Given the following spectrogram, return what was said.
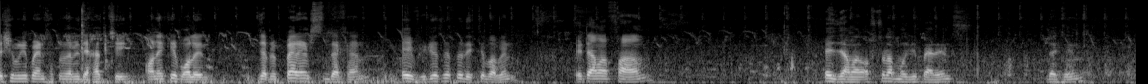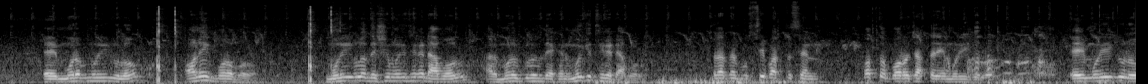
দেশি মুরগির প্যারেন্টস আপনাদের আমি দেখাচ্ছি। অনেকে বলেন যে আপনি প্যারেন্টস দেখান। এই ভিডিওতে আপনি দেখতে পাবেন, এটা আমার ফার্ম এই যে আমার অষ্টলাভ মুরগির প্যারেন্টস দেখেন। এই মোরগ মুরগিগুলো অনেক বড় বড়। মুরগিগুলো দেশি মুরগি থেকে ডাবল আর মোরগগুলো দেখেন মুরগি থেকে ডাবল তাহলে আপনি বুঝতেই পারতেছেন কত বড় জাতের এই মুরগিগুলো এই মুরগিগুলো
